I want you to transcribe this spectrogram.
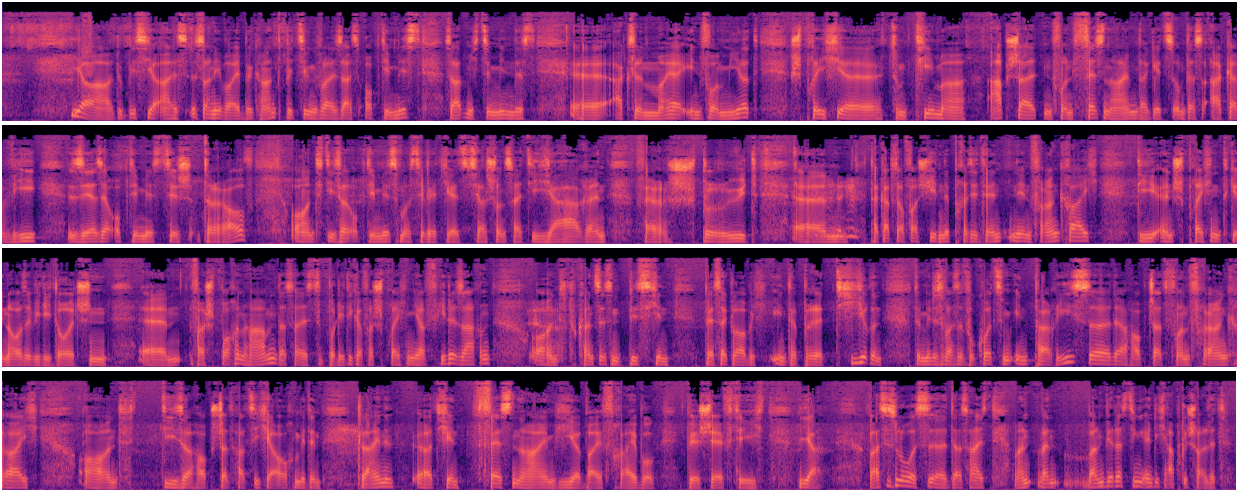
Ja, du bist ja als Sonnibay bekannt, beziehungsweise als Optimist. So hat mich zumindest äh, Axel Mayer informiert. Sprich äh, zum Thema Abschalten von Fessenheim. Da geht es um das AKW sehr, sehr optimistisch drauf. Und dieser Optimismus, der wird jetzt ja schon seit Jahren versprüht. Ähm, da gab es auch verschiedene Präsidenten in Frankreich, die entsprechend genauso wie die Deutschen ähm, versprochen haben. Das heißt, Politiker versprechen ja viele Sachen. Und du kannst es ein bisschen besser, glaube ich, interpretieren. Zumindest was vor kurzem in Paris, äh, der Hauptstadt von Frankreich. Und diese Hauptstadt hat sich ja auch mit dem kleinen Örtchen Fessenheim hier bei Freiburg beschäftigt. Ja, was ist los? Äh, das heißt, wann, wann, wann wird das Ding endlich abgeschaltet?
